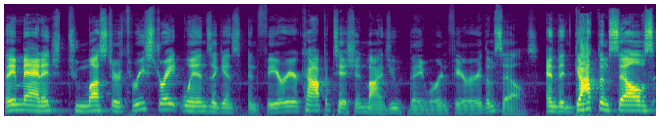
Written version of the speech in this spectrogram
They managed to muster three straight wins against inferior competition. Mind you, they were inferior themselves. And then got themselves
